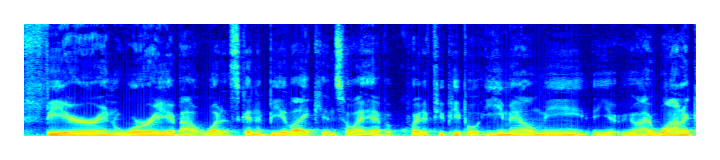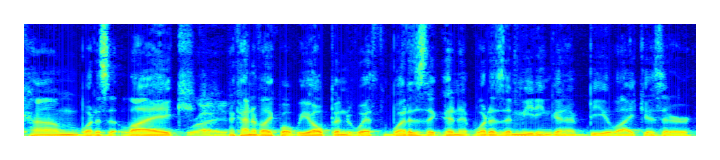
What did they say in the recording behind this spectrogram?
fear and worry about what it's going to be like. And so I have quite a few people email me, you know, I want to come. What is it like? Right. And kind of like what we opened with. What is it going to? What is the meeting going to be like? Is there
